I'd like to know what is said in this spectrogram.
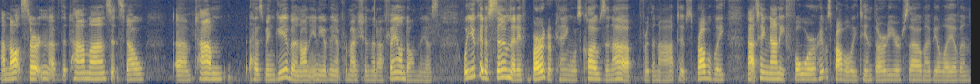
I'm not certain of the timeline since no um, time has been given on any of the information that I found on this. Well, you could assume that if Burger King was closing up for the night, it was probably 1994. It was probably 10:30 or so, maybe 11.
